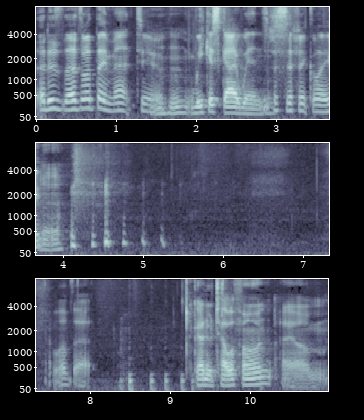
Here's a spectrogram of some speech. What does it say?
that is that's what they meant too. hmm Weakest guy wins. Specifically. Yeah. I love that. I got a new telephone. I um,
